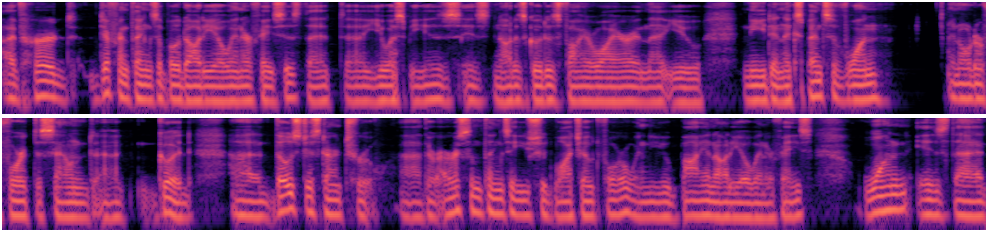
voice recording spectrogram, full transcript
have heard different things about audio interfaces that USB uh, is is not as good as FireWire, and that you need an expensive one in order for it to sound uh, good. Uh, those just aren't true. Uh, there are some things that you should watch out for when you buy an audio interface. One is that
